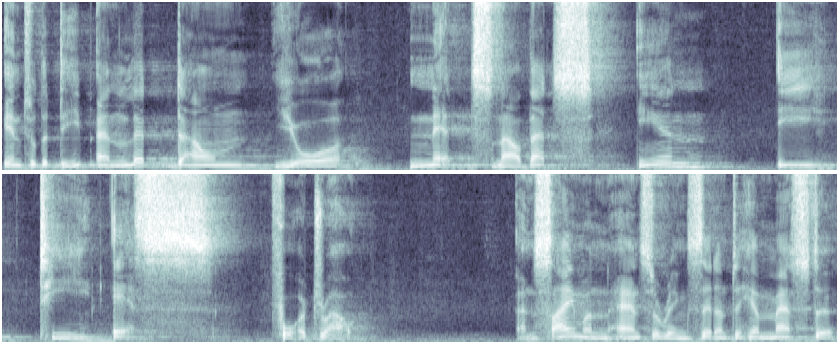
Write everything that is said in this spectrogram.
into the deep and let down your nets. Now that's N E T S for a drought. And Simon answering said unto him, Master,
